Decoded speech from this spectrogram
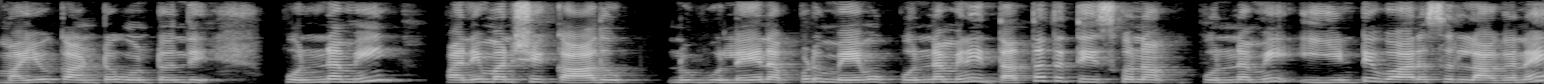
మయూక అంటూ ఉంటుంది. పున్నమి పని మనిషి కాదు నువ్వు లేనప్పుడు మేము పున్నమిని దత్తత తీసుకున్నాం. పున్నమి ఈ ఇంటి వారసులాగానే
